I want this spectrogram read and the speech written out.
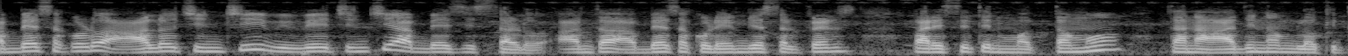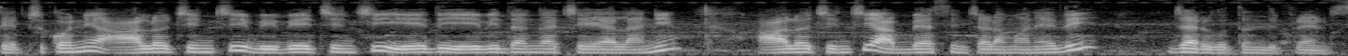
అభ్యాసకుడు ఆలోచించి వివేచించి అభ్యసిస్తాడు. అంత అభ్యాసకుడు ఏం చేస్తాడు ఫ్రెండ్స్ పరిస్థితిని మొత్తము తన ఆధీనంలోకి తెచ్చుకొని ఆలోచించి వివేచించి ఏది ఏ విధంగా చేయాలని ఆలోచించి అభ్యసించడం అనేది జరుగుతుంది ఫ్రెండ్స్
